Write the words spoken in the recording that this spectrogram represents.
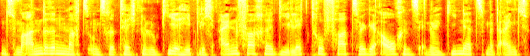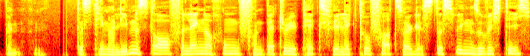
und zum anderen macht es unsere Technologie erheblich einfacher, die Elektrofahrzeuge auch ins Energienetz mit einzubinden. Das Thema Lebensdauerverlängerung von Battery Packs für Elektrofahrzeuge ist deswegen so wichtig,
